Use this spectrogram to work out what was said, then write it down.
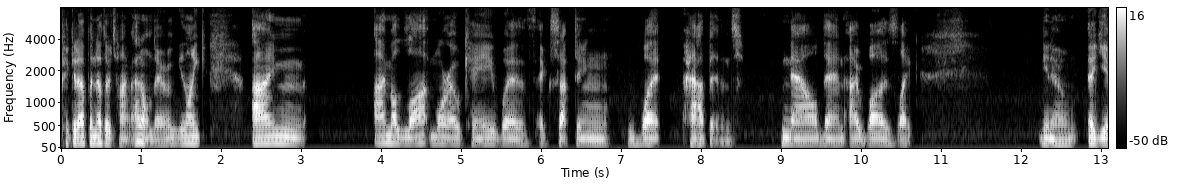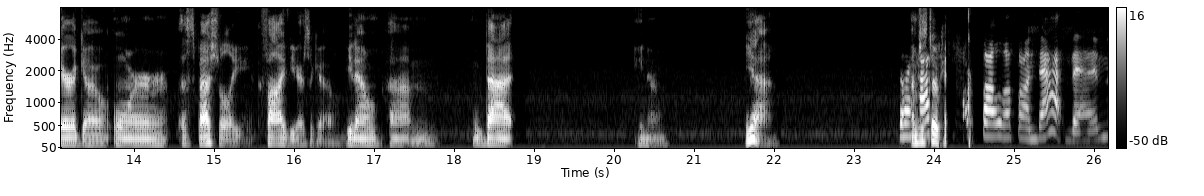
pick it up another time. I don't know. Like, I'm, I'm a lot more okay with accepting what happens now than I was like you know, a year ago or especially five years ago, you know, um, that, you know, yeah. So I I'm just okay. Follow up on that then.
